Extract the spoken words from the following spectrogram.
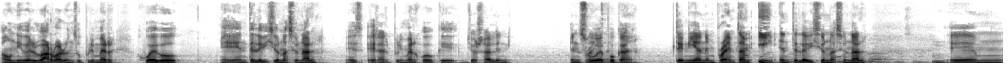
a un nivel bárbaro en su primer juego eh, en televisión nacional. Es, era el primer juego que Josh Allen en su época tenían en primetime y en televisión nacional. Eh,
